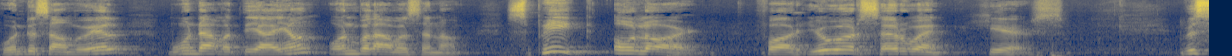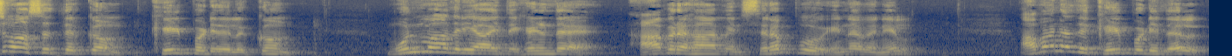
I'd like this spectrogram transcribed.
ஒன்று சாமுவேல் மூன்றாம் அத்தியாயம் ஒன்பதாம் வசனம். Speak O Lord for your servant hears விசுவாசத்திற்கும் கீழ்ப்படிதலுக்கும் முன்மாதிரியாய் திகழ்ந்த ஆபரஹாமின் சிறப்பு என்னவெனில் அவனது கீழ்ப்படிதல்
